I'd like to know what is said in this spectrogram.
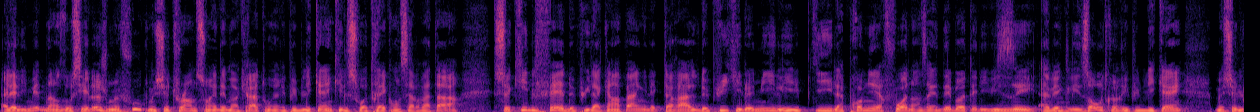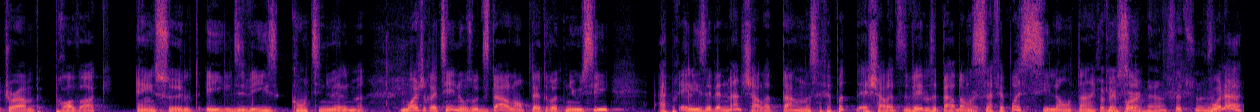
À la limite, dans ce dossier-là, je me fous que M. Trump soit un démocrate ou un républicain, qu'il soit très conservateur. Ce qu'il fait depuis la campagne électorale, depuis qu'il a mis les pieds la première fois dans un débat télévisé avec mm. les autres républicains, M. Trump provoque insulte et il divise continuellement. Moi, je retiens, nos auditeurs l'ont peut-être retenu aussi, après les événements de Charlottetown, ça fait pas de Charlottesville, pardon, ça fait pas si longtemps ça que fait ça. Pas un an, fait ça. Voilà.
